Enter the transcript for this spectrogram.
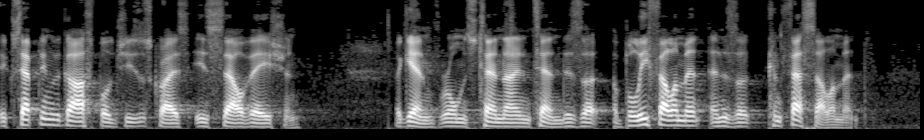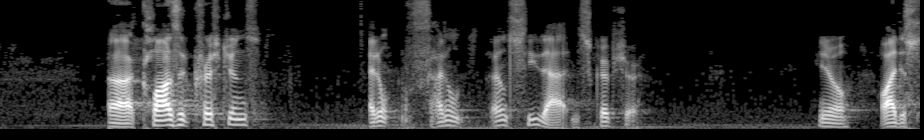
accepting the gospel of Jesus Christ is salvation. Again, Romans 10, 9, and 10. There's a, a belief element and there's a confess element uh, closet Christians. I don't, I don't, I don't see that in Scripture. You know, I just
